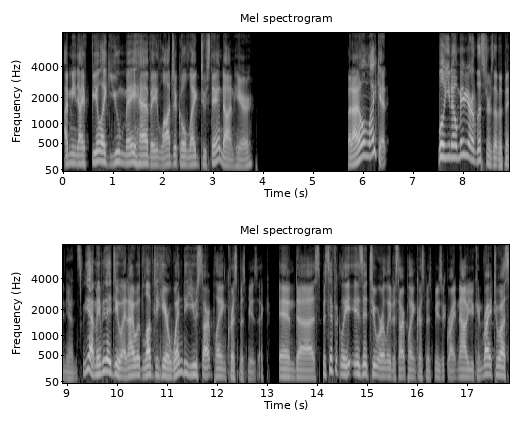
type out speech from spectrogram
I mean, I feel like you may have a logical leg to stand on here, but I don't like it. Well, you know, maybe our listeners have opinions. Yeah, maybe they do, and I would love to hear when do you start playing Christmas music, and uh, specifically, is it too early to start playing Christmas music right now? You can write to us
